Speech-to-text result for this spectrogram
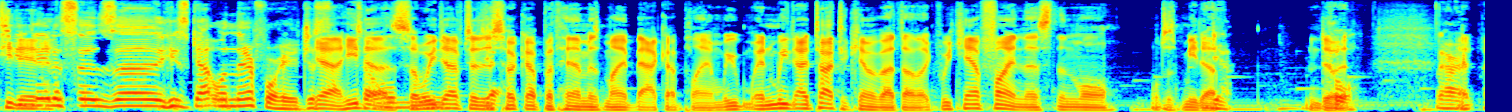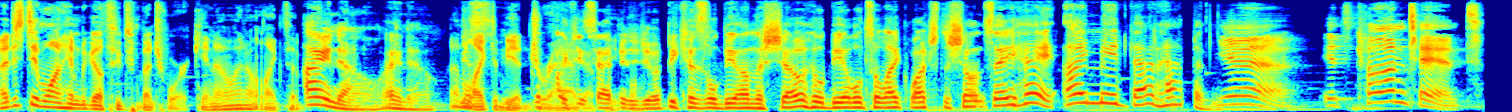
KT data. Data says uh, he's got one there for you. Just yeah, he does. So we when- have to just Yeah. hook up with him as my backup plan. We when we I talked to Kim about that. Like, if we can't find this, then we'll we'll just meet up Yeah. and do Cool. it. All right. I, I just didn't want him to go through too much work. You know, I don't like to. I know, I know. I don't like to be a drag Like he's on happy to do it because he'll be on the show. He'll be able to like watch the show and say, "Hey, I made that happen." Yeah, it's content.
